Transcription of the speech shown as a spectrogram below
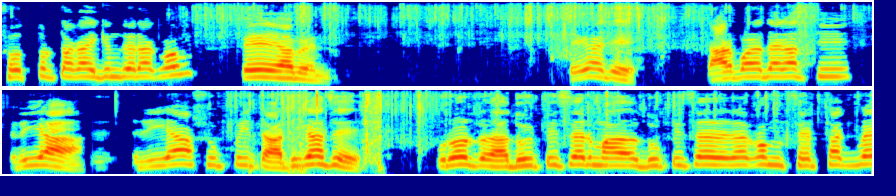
সত্তর টাকায় কিন্তু এরকম পেয়ে যাবেন। ঠিক আছে? তারপরে দেখাচ্ছি রিয়া রিয়া সুপ্রিতা, ঠিক আছে? পুরো দুই পিসের দু পিসের এরকম সেট থাকবে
